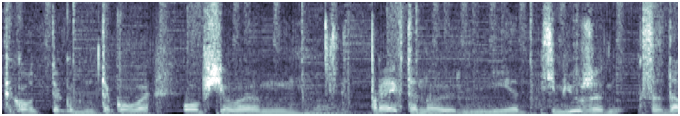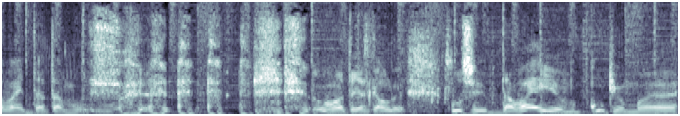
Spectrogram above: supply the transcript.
какого-то такого общего проекта, ну, не семью же создавать, да, там. Вот, я сказал, слушай, давай купим э,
